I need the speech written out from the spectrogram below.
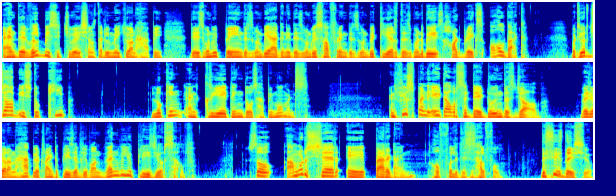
and there will be situations that will make you unhappy. There is going to be pain, there is going to be agony, there is going to be suffering, there is going to be tears, there is going to be heartbreaks, all that. But your job is to keep looking and creating those happy moments. And if you spend eight hours a day doing this job, where you're unhappy or trying to please everyone, when will you please yourself? So, I'm going to share a paradigm. Hopefully, this is helpful. This is the issue.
